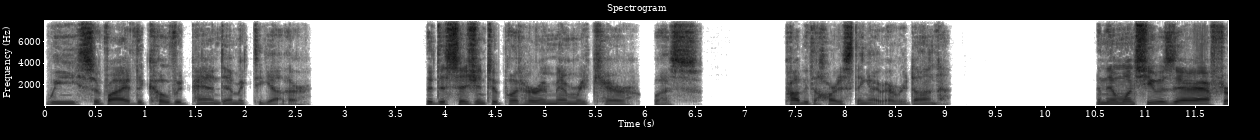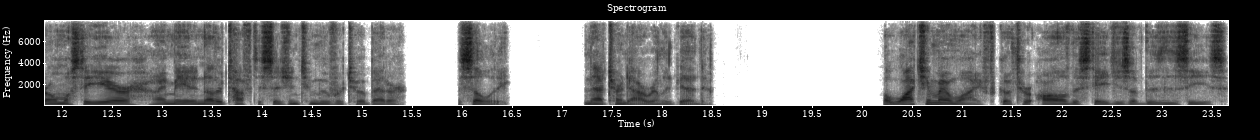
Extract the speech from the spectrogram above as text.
We survived the COVID pandemic together the decision to put her in memory care was probably the hardest thing I've ever done. And then once she was there after almost a year, I made another tough decision to move her to a better facility. And that turned out really good. But watching my wife go through all of the stages of the disease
